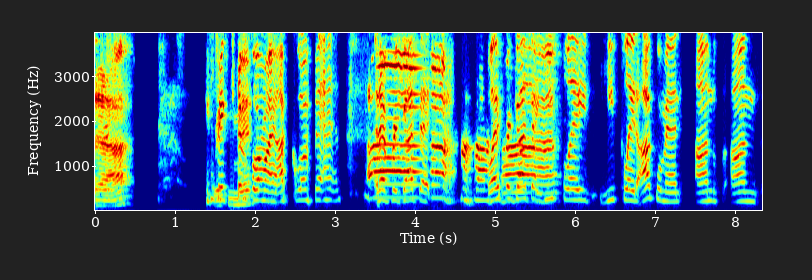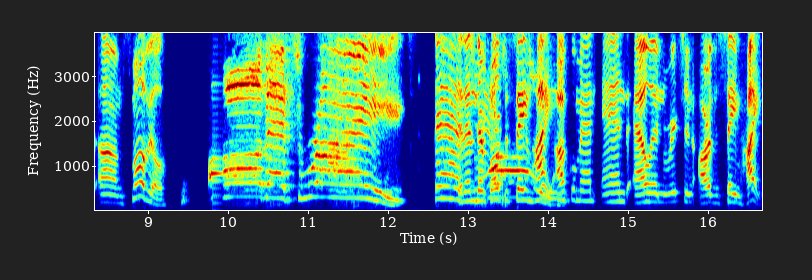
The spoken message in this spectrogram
Yeah. Picked him for my Aquaman and I forgot that Ah! well I forgot that he played he played Aquaman on on um Smallville Oh, that's right. That's and then they're both the same height. Aquaman and Alan Ritchson are the same height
